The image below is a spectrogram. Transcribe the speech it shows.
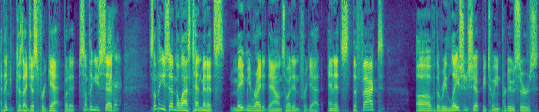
I think because I just forget, but it something you said. something you said in the last 10 minutes made me write it down so I didn't forget. And it's the fact of the relationship between producers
